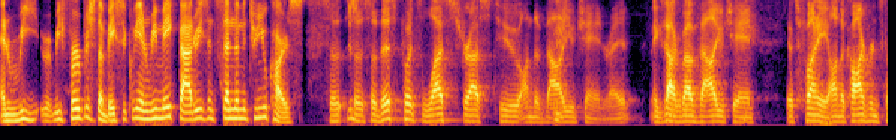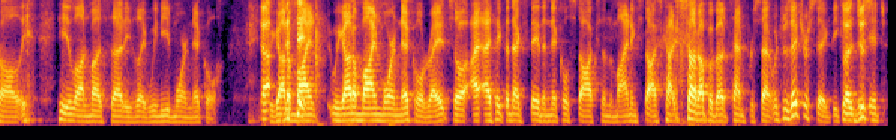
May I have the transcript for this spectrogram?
and re- refurbish them basically and remake batteries and send them into new cars. So, just, so, so this puts less stress to on the value chain, right? Exactly. Talk about value chain. It's funny on the conference call, Elon Musk said he's like, we need more nickel. Yeah, we got to mine. It. We got to mine more nickel, right? So I, I, think the next day the nickel stocks and the mining stocks kind of shut up about ten percent, which was interesting because so just, it, it,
